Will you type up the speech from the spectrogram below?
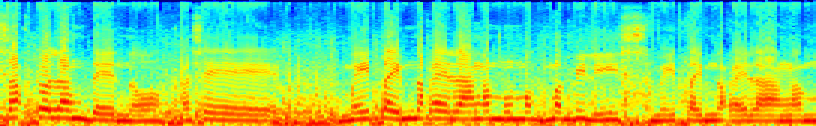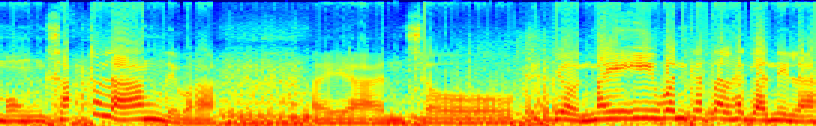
sakto lang din no kasi may time na kailangan mong magmabilis, may time na kailangan mong sakto lang, 'di ba? Ayan. So, 'yun, may iwan ka talaga nila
